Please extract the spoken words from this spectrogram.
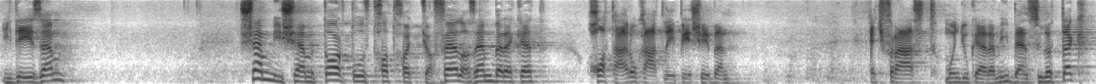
idézem, semmi sem tartóztathatja fel az embereket határok átlépésében. Egy frászt mondjuk erre mi benszülöttek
